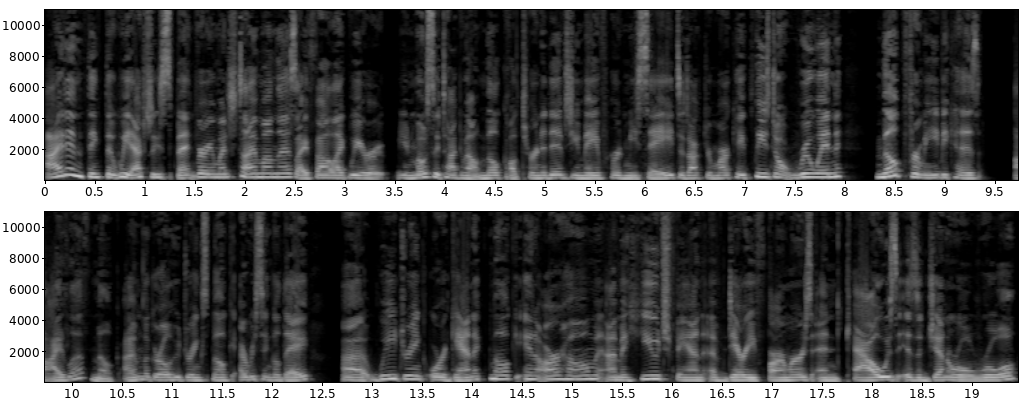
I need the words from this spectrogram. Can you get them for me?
I didn't think that we actually spent very much time on this. I felt like we were mostly talking about milk alternatives. You may have heard me say to Dr. Mark, hey, please don't ruin milk for me because I love milk. I'm the girl who drinks milk every single day. Uh, we drink organic milk in our home. I'm a huge fan of dairy farmers and cows is a general rule.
